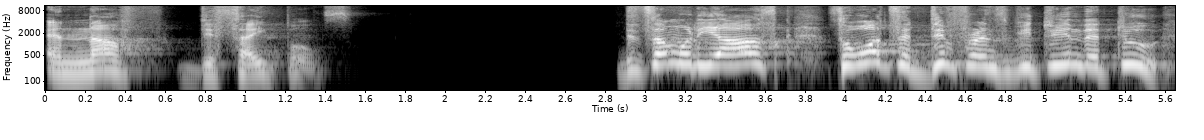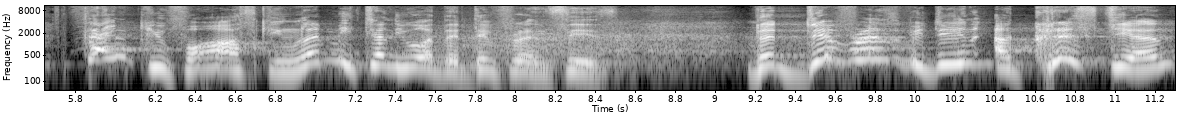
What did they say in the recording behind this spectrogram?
enough disciples. Did somebody ask? So, what's the difference between the two? Thank you for asking. Let me tell you what the difference is. The difference between a Christian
